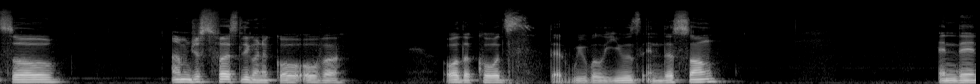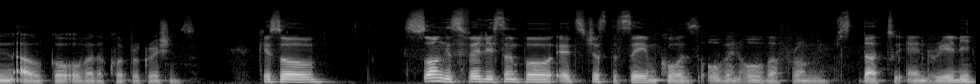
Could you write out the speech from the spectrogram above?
So I'm just firstly going to go over all the chords that we will use in this song and then I'll go over the chord progressions. Okay, so song is fairly simple. It's just the same chords over and over from start to end really.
